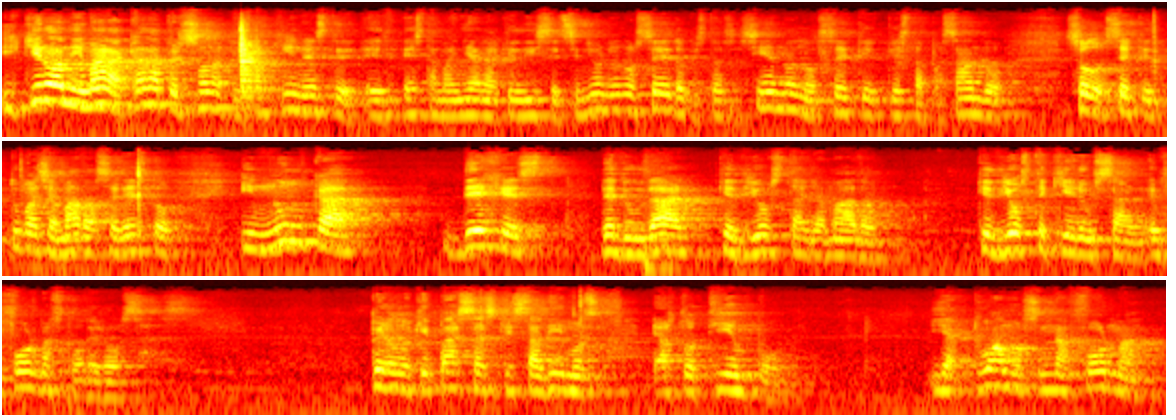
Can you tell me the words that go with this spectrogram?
Y quiero animar a cada persona que está aquí en este, esta mañana que dice, Señor, yo no sé lo que estás haciendo, no sé qué, qué, está pasando, solo sé que tú me has llamado a hacer esto. Y nunca dejes de dudar que Dios te ha llamado, que Dios te quiere usar en formas poderosas. Pero lo que pasa es que salimos a otro tiempo y actuamos en una forma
